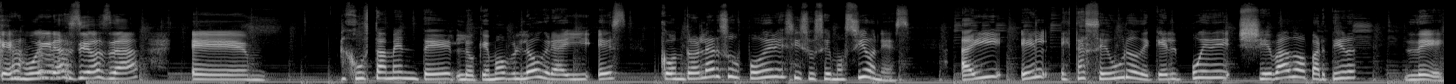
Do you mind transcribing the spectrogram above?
que es muy graciosa. Eh, justamente lo que Mob logra ahí es controlar sus poderes y sus emociones. Ahí él está seguro de que él puede, llevado a partir de.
